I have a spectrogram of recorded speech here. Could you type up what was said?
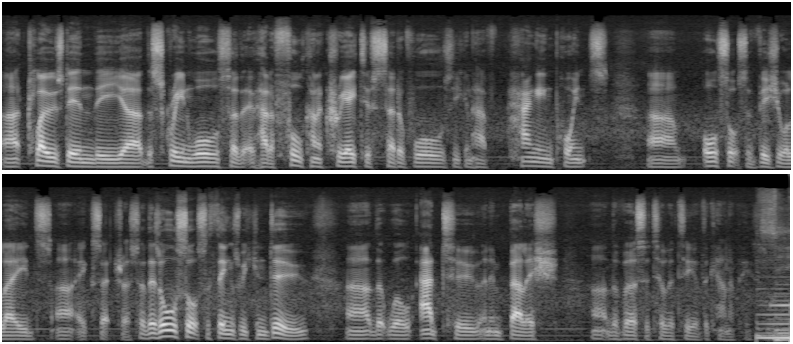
uh, closed in the, uh, the screen walls so that they've had a full kind of creative set of walls. You can have hanging points, um, all sorts of visual aids, uh, etc. So there's all sorts of things we can do uh, that will add to and embellish the versatility of the canopies.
